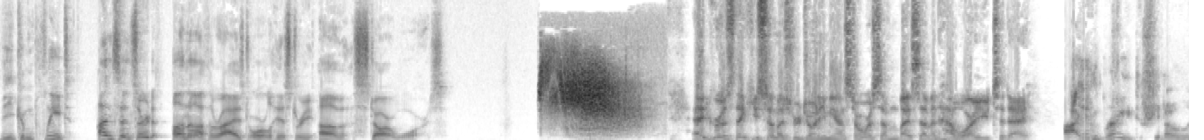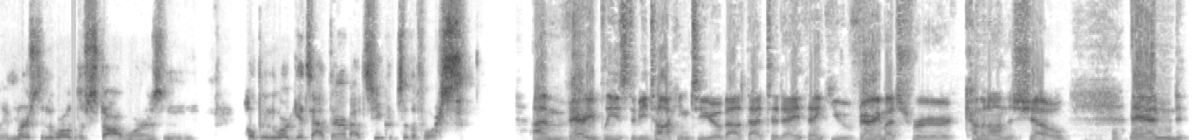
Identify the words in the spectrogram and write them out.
the complete, uncensored, unauthorized oral history of Star Wars. Ed Gross, thank you so much for joining me on Star Wars 7 by 7 How are you today? I am great, you know, immersed in the world of Star Wars and hoping the word gets out there about Secrets of the Force. I'm very pleased to be talking to you about that today. Thank you very much for coming on the show. And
